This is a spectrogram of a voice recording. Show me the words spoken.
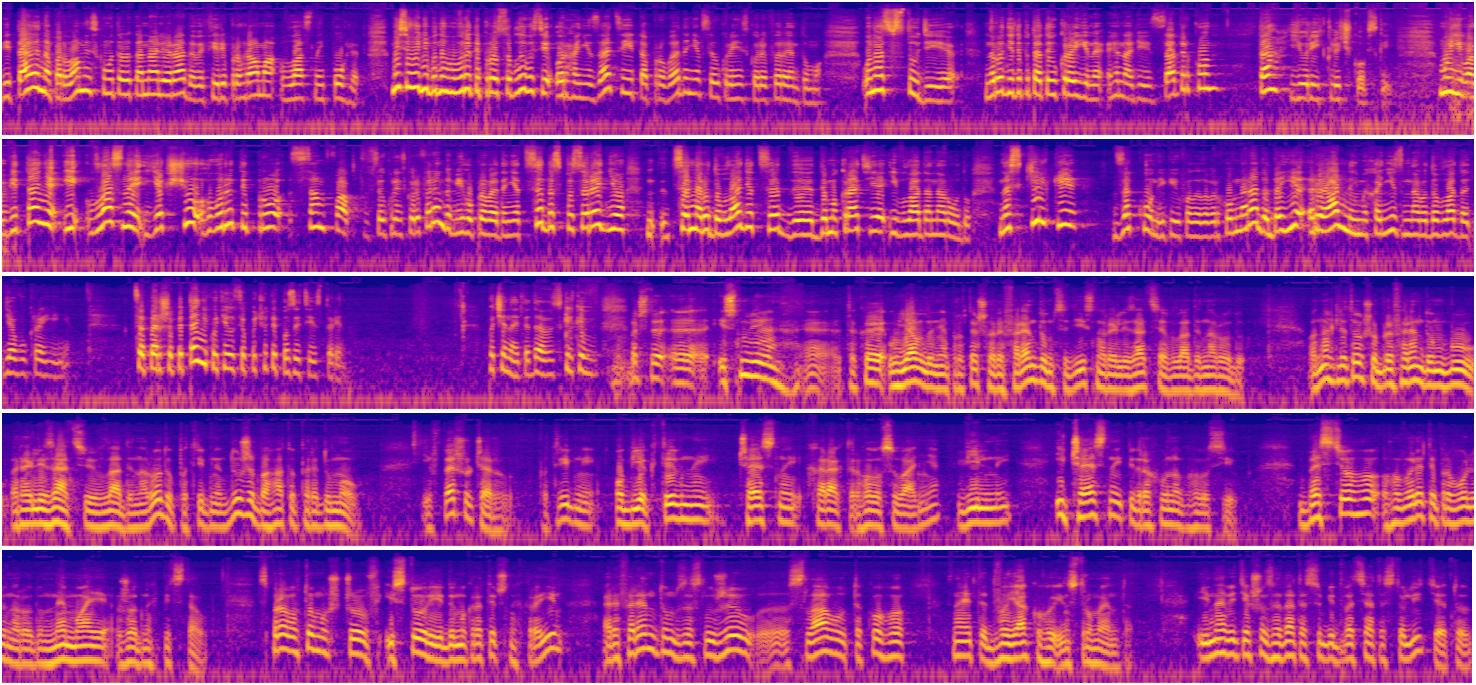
Вітаю на парламентському телеканалі Рада в ефірі програма Власний погляд. Ми сьогодні будемо говорити про особливості організації та проведення всеукраїнського референдуму. У нас в студії народні депутати України Геннадій Задерко та Юрій Ключковський. Мої вам вітання. І власне, якщо говорити про сам факт всеукраїнського референдуму, його проведення, це безпосередньо це народовладдя, це демократія і влада народу. Наскільки закон, який ухвалила Верховна Рада, дає реальний механізм народовладдя в Україні? Це перше питання. Хотілося почути позиції сторін. Починайте, да, оскільки в- Бачите, е, існує е, таке уявлення про те, що референдум це дійсно реалізація влади народу. Однак для того, щоб референдум був реалізацією влади народу, потрібно дуже багато передумов. І в першу чергу потрібний об'єктивний, чесний характер голосування, вільний і чесний підрахунок голосів. Без цього говорити про волю народу немає жодних підстав. Справа в тому, що в історії демократичних країн референдум заслужив е, славу такого, знаєте, двоякого інструмента. І навіть якщо згадати собі ХХ століття, то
